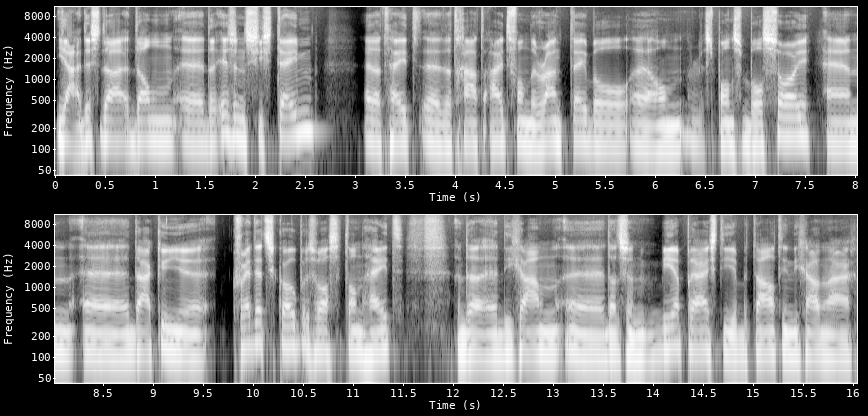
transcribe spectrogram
Ja, dus da, dan, er is een systeem. Dat, heet, dat gaat uit van de Roundtable on Responsible Soy. En daar kun je credits kopen, zoals het dan heet. Die gaan, eh, dat is een meerprijs die je betaalt en die gaat naar,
